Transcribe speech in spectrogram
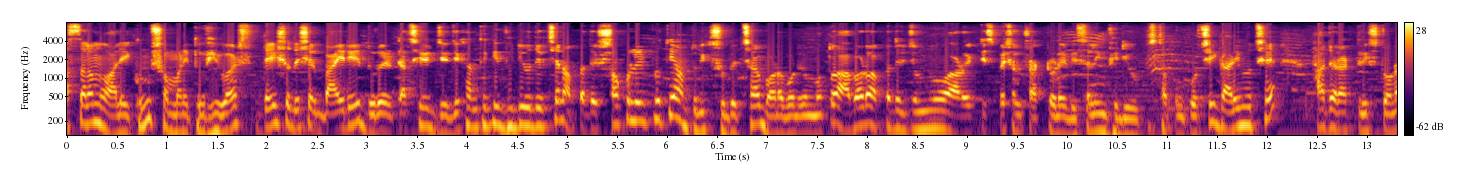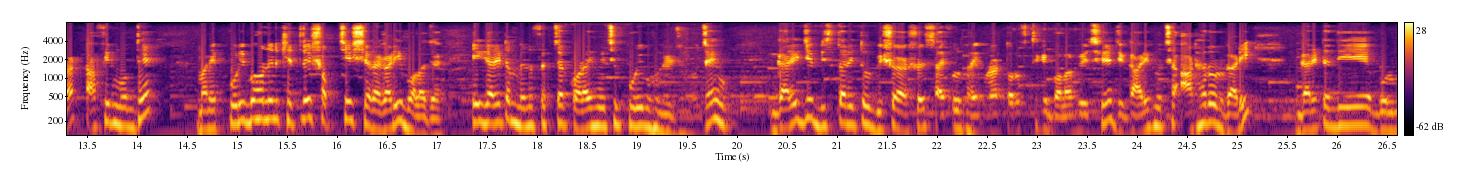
আসসালামু আলাইকুম, সম্মানিত ভিউয়ার্স দেশ ও দেশের বাইরে, দূরের কাছে যে যেখান থেকে ভিডিও দেখছেন, আপনাদের সকলের প্রতি আন্তরিক শুভেচ্ছা। বরাবরের মতো আবারও আপনাদের জন্য আরও একটি স্পেশাল ট্রাক্টরের রিসেলিং ভিডিও উপস্থাপন করছি। গাড়ি হচ্ছে হাজার আটত্রিশ টোনার, টাফির মধ্যে মানে পরিবহনের ক্ষেত্রে সবচেয়ে সেরা গাড়ি বলা যায়। এই গাড়িটা ম্যানুফ্যাকচার করাই হয়েছে পরিবহনের জন্য। যাই হোক গাড়ির যে বিস্তারিত বিষয় আসলে সাইফুল ভাই ওনার তরফ থেকে বলা হয়েছে যে গাড়ি হচ্ছে আঠারোর গাড়ি। গাড়িটা দিয়ে বলব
